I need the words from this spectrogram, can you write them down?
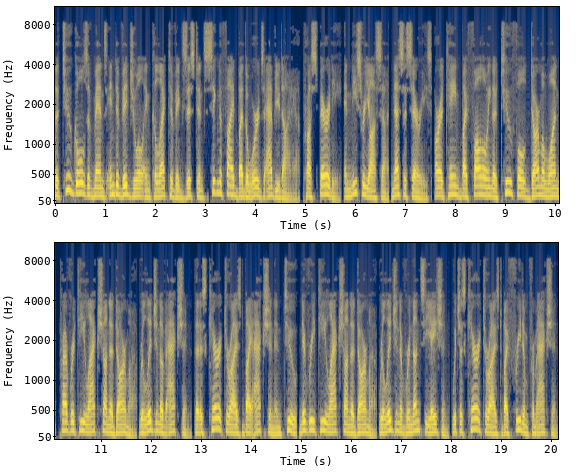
The two goals of man's individual and collective existence signified by the words abhyudaya prosperity and nisrayasa necessaries are attained by following a two-fold dharma 1 pravriti lakshana dharma religion of action that is characterized by action and 2 nivriti lakshana dharma religion of renunciation which is characterized by freedom from action.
